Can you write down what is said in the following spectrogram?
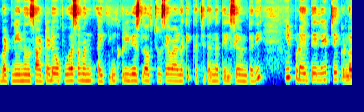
బట్ నేను సాటర్డే ఉపవాసం అని ఐ థింక్ ప్రీవియస్ లాగ్ చూసే వాళ్ళకి ఖచ్చితంగా తెలిసే ఉంటుంది. ఇప్పుడైతే లేట్ చేయకుండా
